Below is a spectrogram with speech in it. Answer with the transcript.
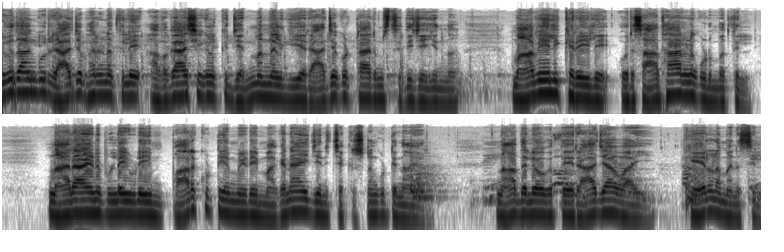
തിരുവിതാംകൂർ രാജഭരണത്തിലെ അവകാശികൾക്ക് ജന്മം നൽകിയ രാജകൊട്ടാരം സ്ഥിതി ചെയ്യുന്ന മാവേലിക്കരയിലെ ഒരു സാധാരണ കുടുംബത്തിൽ നാരായണപിള്ളയുടെയും പാറക്കുട്ടിയമ്മയുടെയും മകനായി ജനിച്ച കൃഷ്ണൻകുട്ടി നായർ നാദലോകത്തെ രാജാവായി കേരള മനസ്സിൽ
